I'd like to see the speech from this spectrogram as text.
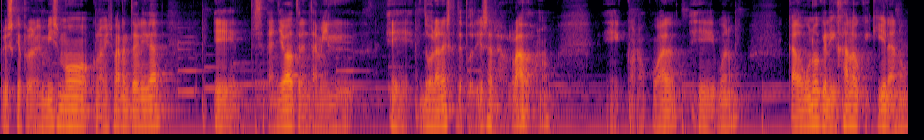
pero es que por el mismo, con la misma rentabilidad eh, se te han llevado 30.000 eh, dólares que te podrías haber ahorrado, ¿no? con lo cual, bueno, cada uno que elija lo que quiera, ¿no?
